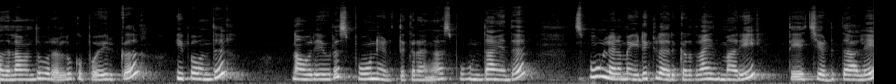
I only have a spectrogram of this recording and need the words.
அதெல்லாம் வந்து ஓரளவுக்கு போயிருக்கு. இப்போ வந்து நான் ஒரே ஒரு ஸ்பூன் எடுத்துக்கிறேங்க. ஸ்பூன் தான் இது. ஸ்பூனில் நம்ம இடுக்கில் இருக்கிறதெல்லாம் இது மாதிரி தேய்ச்சி எடுத்தாலே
